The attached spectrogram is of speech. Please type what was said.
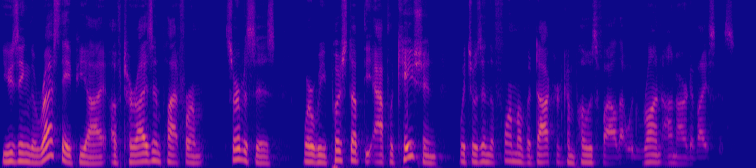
using the REST API of Torizon Platform Services, where we pushed up the application, which was in the form of a Docker Compose file that would run on our devices.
